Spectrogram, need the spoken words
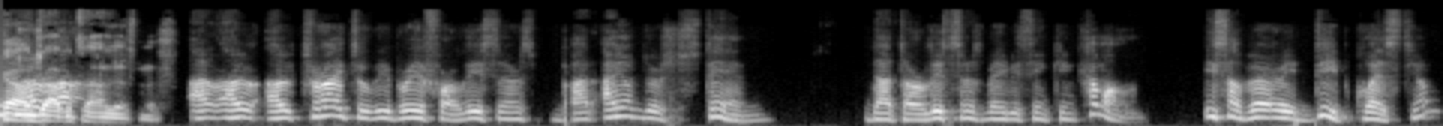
Yeah, I'll I'll, drop it to our listeners. I'll, I'll I'll try to be brief for our listeners, but I understand that our listeners may be thinking, come on, it's a very deep question.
